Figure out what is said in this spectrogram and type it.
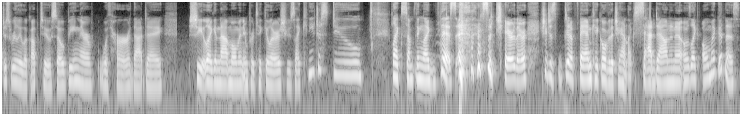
just really look up to. So being there with her that day, she like in that moment in particular, she was like, "Can you just do like something like this?" There's a chair there. She just did a fan kick over the chair and like sat down in it. I was like, "Oh my goodness!"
